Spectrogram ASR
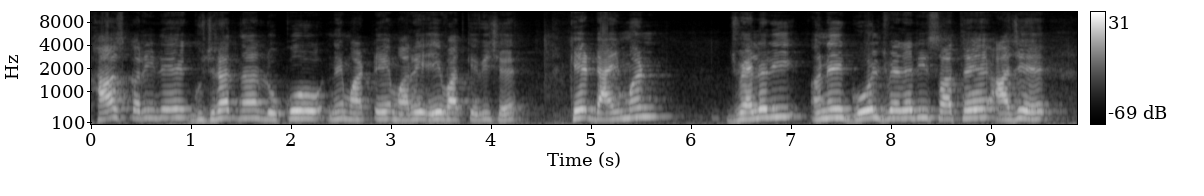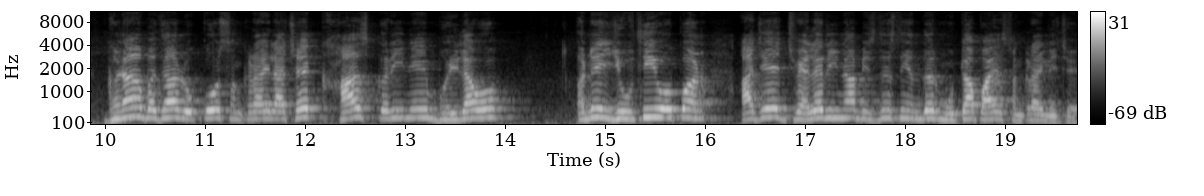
ખાસ કરીને ગુજરાતના લોકોને માટે મારે એ વાત કહેવી છે કે ડાયમંડ જ્વેલરી અને ગોલ્ડ જ્વેલરી સાથે આજે ઘણા બધા લોકો સંકળાયેલા છે, ખાસ કરીને મહિલાઓ અને યુવતીઓ પણ આજે જ્વેલરીના બિઝનેસની અંદર મોટા પાયે સંકળાયેલી છે.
